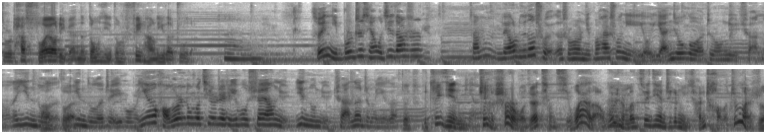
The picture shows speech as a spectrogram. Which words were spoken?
就是它所有里边的东西都是非常立得住的。嗯，所以你不是之前我记得当时咱们聊驴得水的时候，你不还说你有研究过这种女权的吗？那印度的、啊对印度的这一部分，因为有好多人都说，其实这是一部宣扬女印度女权的这么一个。对，最近这个事儿我觉得挺奇怪的，为什么最近这个女权炒得这么热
